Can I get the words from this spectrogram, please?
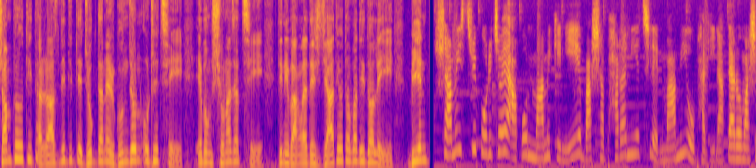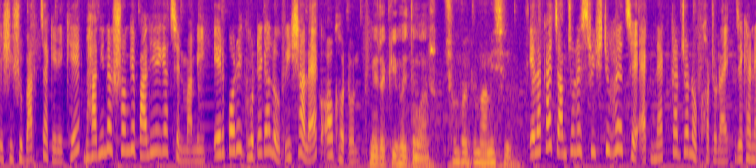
সম্প্রতি তার রাজনীতিতে যোগদানের গুঞ্জন উঠেছে এবং শোনা যাচ্ছে, তিনি বাংলাদেশ জাতীয়তাবাদী দলে বিএনপি স্বামী স্ত্রী পরিচয়ে আপন মামিকে নিয়ে বাসা ভাড়া নিয়েছিলেন মামি ও ভাগিনা। তেরো মাসে শিশু বাচ্চাকে রেখে ভাগিনার সঙ্গে পালিয়ে গেছেন মামি। এরপরই ঘটে গেল বিশাল এক অঘটন। মেয়েটা কি হয় তোমার? সম্পর্কে মামি ছিল। এলাকায় চাঞ্চল্যের সৃষ্টি হয়েছে এক ন্যাক্কারজনক ঘটনায় যেখানে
